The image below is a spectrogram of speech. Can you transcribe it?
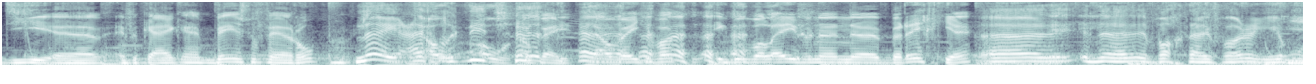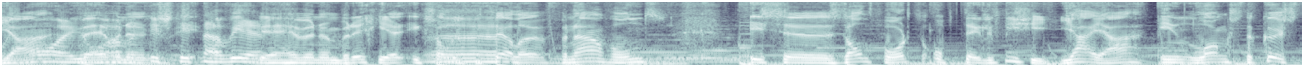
die, even kijken, ben je zover op? Nee, eigenlijk oh, niet. Oh, oké. nou, weet je wat? Ik doe wel even een eh, berichtje. Eh, wacht even hoor. Jongen, ja, mooi, we hebben wat een, is dit nou weer? We hebben een berichtje. Ik zal u Eh. vertellen. Vanavond is eh, Zandvoort op televisie. Ja, ja, in Langs de Kust.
